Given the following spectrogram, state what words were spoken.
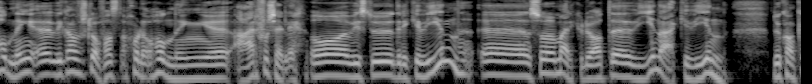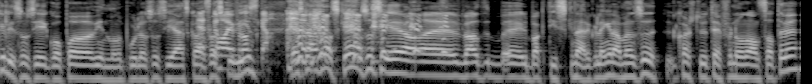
honning eh, Vi kan slå fast honning eh, er forskjellig. Og hvis du drikker vin, eh, så merker du at vin er ikke vin. Du kan ikke liksom si, gå på Vinmonopolet og så si 'jeg skal ha en flaske vin'. Jeg skal ha en flaske, Og så sier ja, bak disken er det ikke lenger, men så kanskje du treffer noen ansatte,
